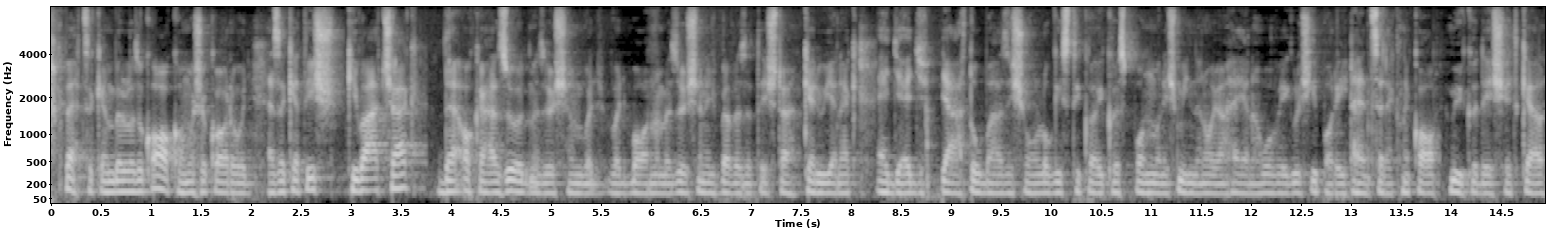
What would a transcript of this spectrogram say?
perceken belül, azok alkalmasak arra, hogy ezeket is kiváltsák, de akár zöldmezősen vagy, vagy barna mezősen is bevezetésre kerüljenek egy-egy gyártóbázison, logisztikai központban és minden olyan helyen, ahol végül is ipari rendszereknek a működését kell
